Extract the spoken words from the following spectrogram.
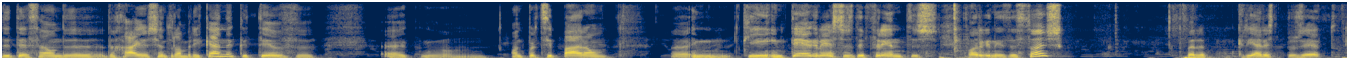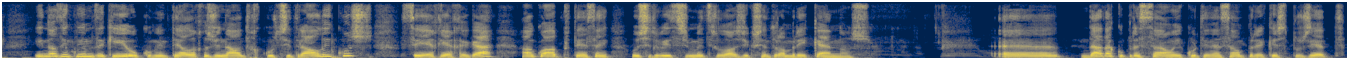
de detecção de, de raios centro-americana que teve, uh, onde participaram, que integra estas diferentes organizações para criar este projeto e nós incluímos aqui o Comitê Regional de Recursos Hidráulicos, CRRH, ao qual pertencem os Serviços Meteorológicos Centro-Americanos. Uh, dada a cooperação e coordenação para que este projeto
